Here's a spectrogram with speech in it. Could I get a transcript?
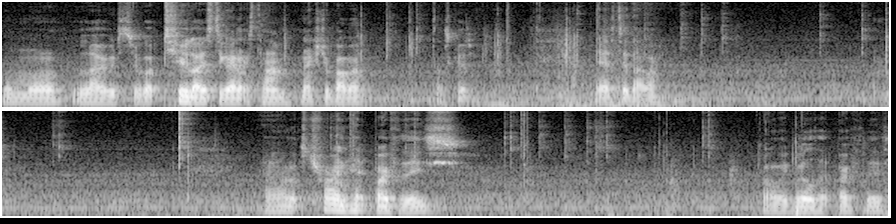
one more load. So we've got two loads to go next time, an extra bomber. That's good. Yeah, let's do it that way. Um, let's try and hit both of these. Well, we will hit both of these.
